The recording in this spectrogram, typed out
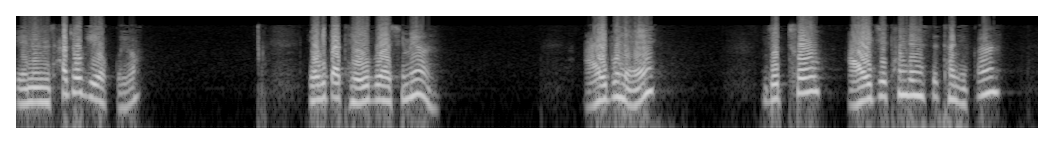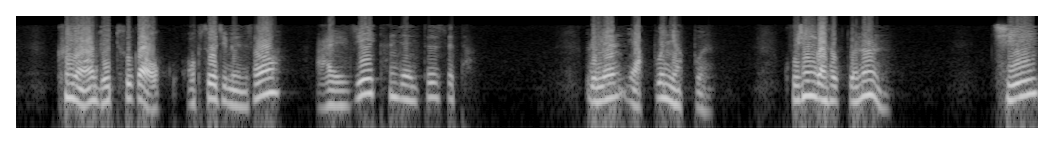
얘는 사족이었고요. 여기다 대입을 하시면 R분의 루트 RG 탄젠세타니까 그냥 루트가 없어지면서 RG 탄젠트 세타. 그러면 약분 약분. 구심가속도는 G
